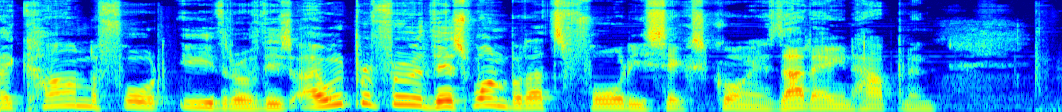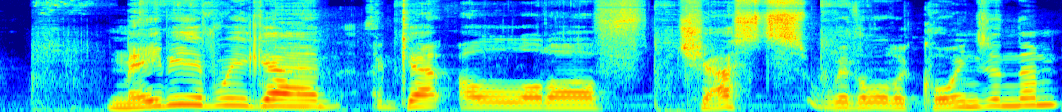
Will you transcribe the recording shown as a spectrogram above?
I can't afford either of these. I would prefer this one, but that's 46 coins. That ain't happening. Maybe if we can get a lot of chests with a lot of coins in them,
